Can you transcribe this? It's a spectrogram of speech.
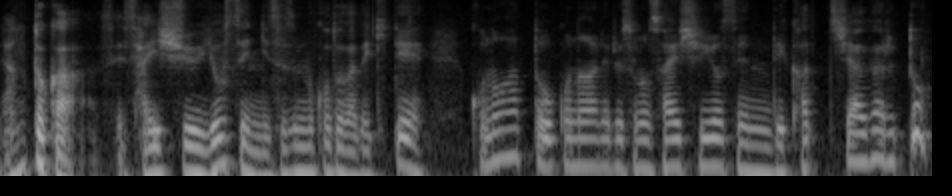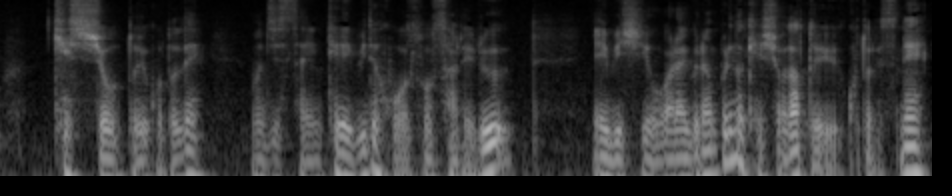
なんとか最終予選に進むことができてこの後行われるその最終予選で勝ち上がると決勝ということで実際にテレビで放送される ABC お笑いグランプリの決勝だということですね。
